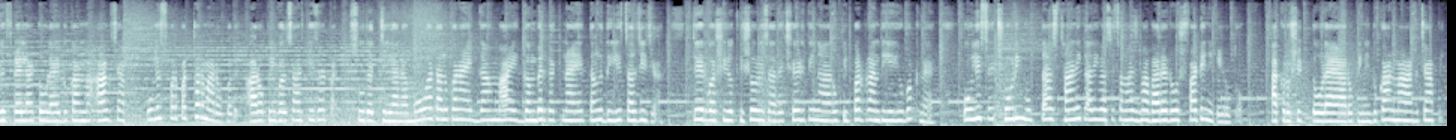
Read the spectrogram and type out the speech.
વિફરેલા ટોળાએ દુકાનમાં આગ ચાંપી પોલીસ પર પથ્થરમારો કર્યો. આરોપી વલસાડથી ઝડપાય. સુરત જિલ્લાના મહુવા તાલુકાના એક ગામમાં એક ગંભીર ઘટનાએ તંગદિલી સર્જી છે. તેર વર્ષીય કિશોરી સાથે છેડતીના આરોપી પરપ્રાંતીય યુવકને પોલીસે છોડી મૂકતા સ્થાનિક આદિવાસી સમાજમાં ભારે રોષ ફાટી નીકળ્યો હતો. આક્રોશિત ટોળાએ આરોપીની દુકાનમાં આગ ચાંપી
